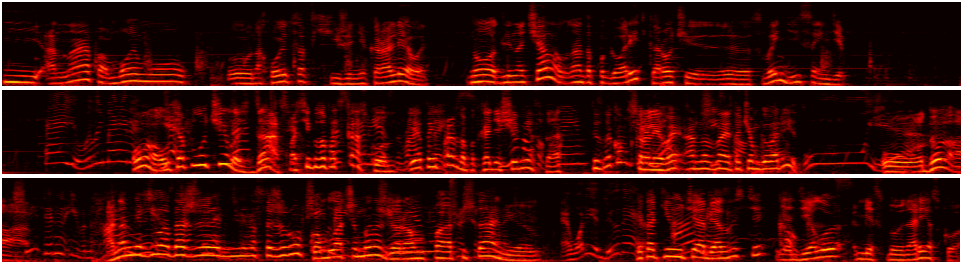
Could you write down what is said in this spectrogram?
И она, по-моему, э, находится в хижине королевы. Но для начала надо поговорить, короче, э, с Венди и Сэнди. О, у тебя получилось! Да, спасибо за подсказку. И это и правда подходящее место. Ты знаком с королевой? Она знает, о чем говорит. О, да. Она меня взяла даже не на стажировку, а младшим менеджером по питанию. И какие у тебя обязанности? Я делаю мясную нарезку.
